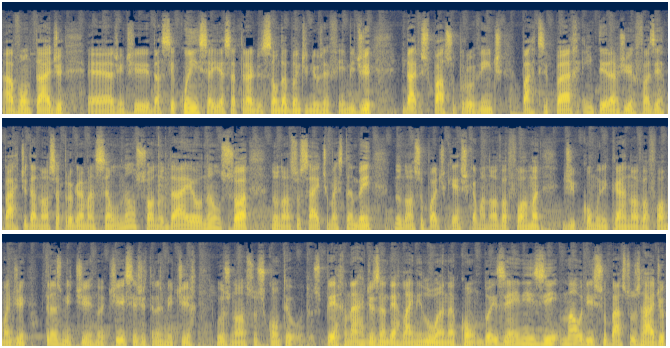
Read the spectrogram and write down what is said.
à vontade. É, a gente dá sequência aí essa tradição da Band News FM de dar espaço para o ouvinte participar, interagir, fazer parte da nossa programação, não só no Dial, não só no nosso site, mas também no nosso podcast, que é uma nova forma de comunicar, nova forma de transmitir notícias, de transmitir os nossos conteúdos. Bernardes Underline Luana com dois N's e Maurício Bastos Rádio,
